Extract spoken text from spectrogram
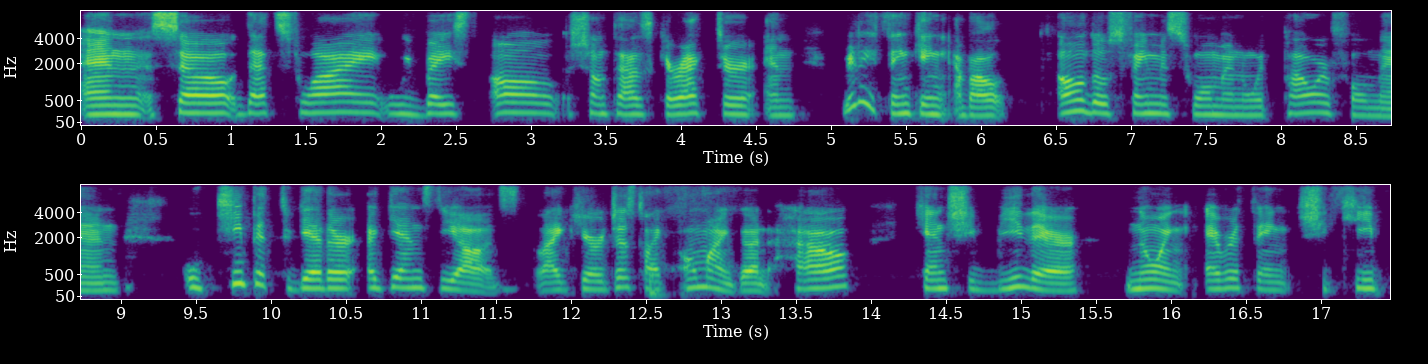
And so that's why we based all Chantal's character and really thinking about all those famous women with powerful men who keep it together against the odds. Like you're just like, oh my God, how can she be there knowing everything? She keep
